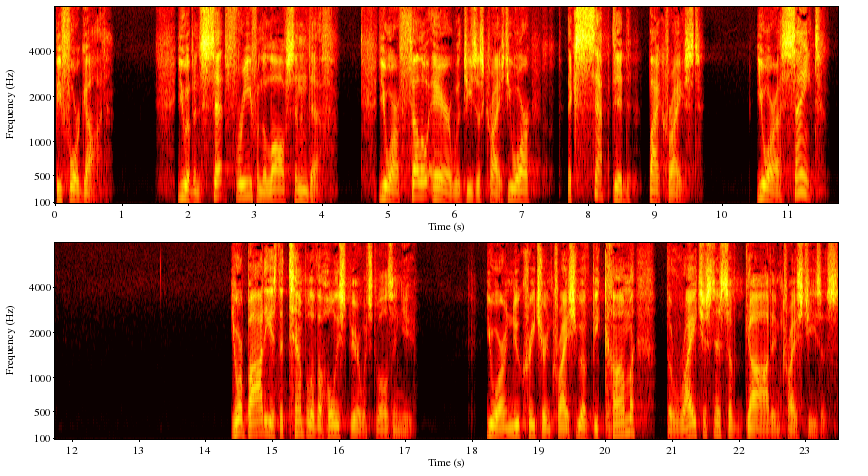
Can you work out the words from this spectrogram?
before God. You have been set free from the law of sin and death. You are a fellow heir with Jesus Christ. You are accepted by Christ. You are a saint. Your body is the temple of the Holy Spirit which dwells in you. You are a new creature in Christ. You have become the righteousness of God in Christ Jesus.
